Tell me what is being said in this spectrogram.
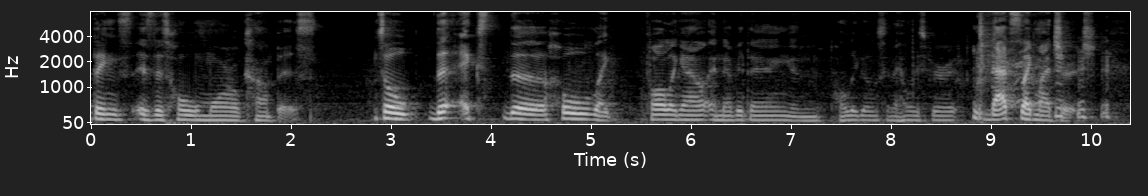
the things is this whole moral compass. So the ex, the whole like falling out and everything, and Holy Ghost and the Holy Spirit. That's like my church,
